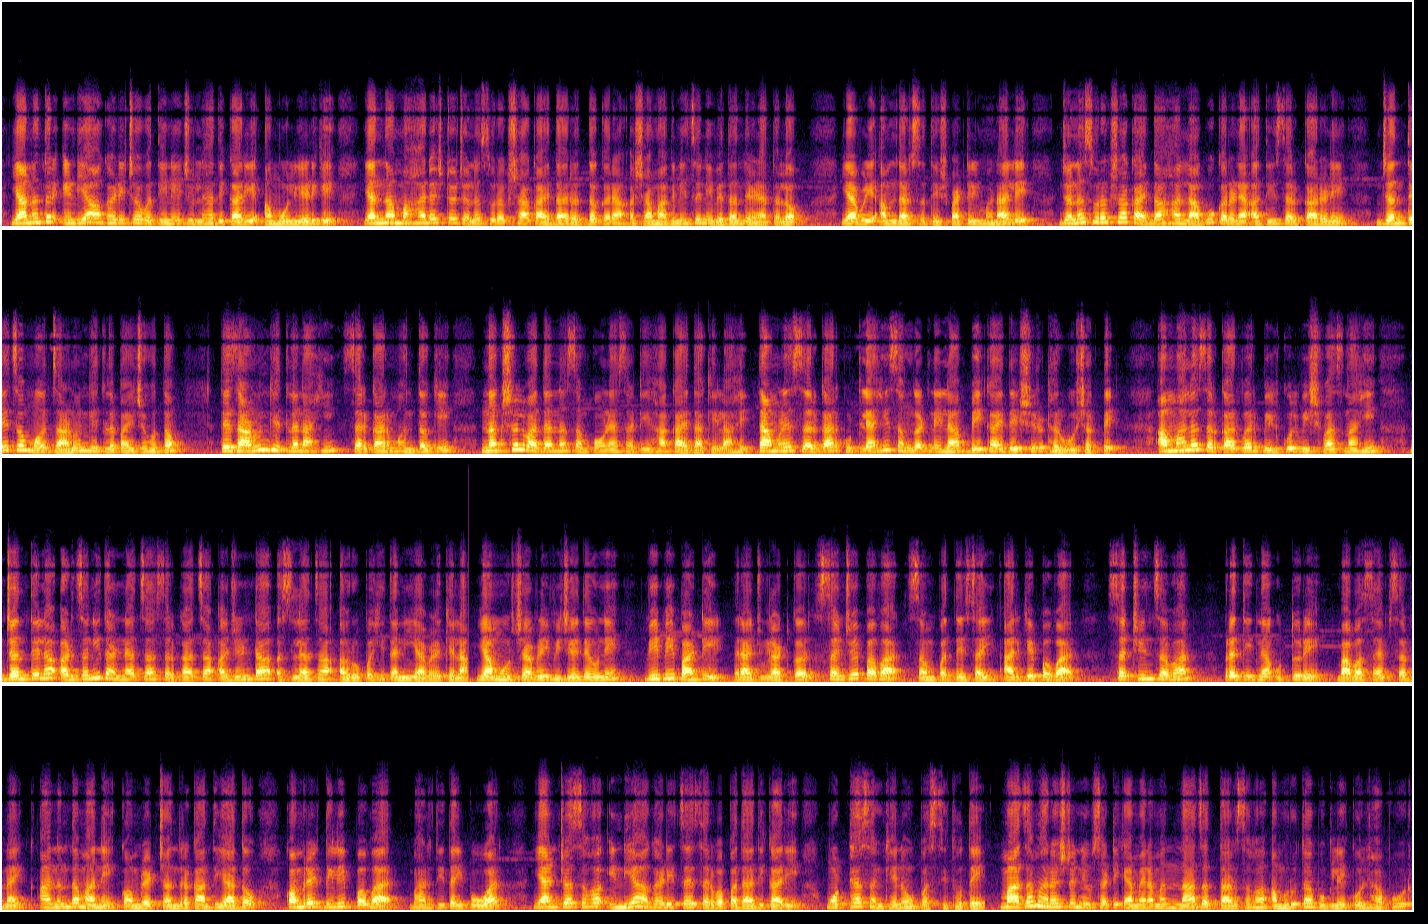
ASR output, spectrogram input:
यानंतर इंडिया आघाडीच्या वतीने जिल्हाधिकारी अमोल येडगे यांना महाराष्ट्र जनसुरक्षा कायदा रद्द करा अशा मागणीचे निवेदन देण्यात आलं. यावेळी आमदार सतीश पाटील म्हणाले जनसुरक्षा कायदा हा लागू करण्याआधी सरकारने जनतेचं मत जाणून घेतलं पाहिजे होतं. ते जाणून घेतलं नाही. सरकार म्हणतं की नक्षलवाद्यांना संपवण्यासाठी हा कायदा केला आहे. त्यामुळे सरकार कुठल्याही संघटनेला बेकायदेशीर ठरवू शकते. आम्हाला सरकारवर बिलकुल विश्वास नाही. जनतेला अडचणीत आणण्याचा सरकारचा अजेंडा असल्याचा आरोपही त्यांनी यावेळी केला. या मोर्चावेळी Vijay Devane V. B. Patil Raju Latkar Sanjay Pawar Sampat Desai R. K. Pawar Sachin Chavan Pratidnya Utture Babasaheb Sarnaik Anand Mane comrade Chandrakant Yadav comrade Dilip Pawar भारतीताई पोवार यांच्यासह इंडिया आघाडीचे सर्व पदाधिकारी मोठ्या संख्येनं उपस्थित होते. माझा महाराष्ट्र न्यूजसाठी कॅमेरामन नाज अत्तारसह अमृता बुगले कोल्हापूर.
